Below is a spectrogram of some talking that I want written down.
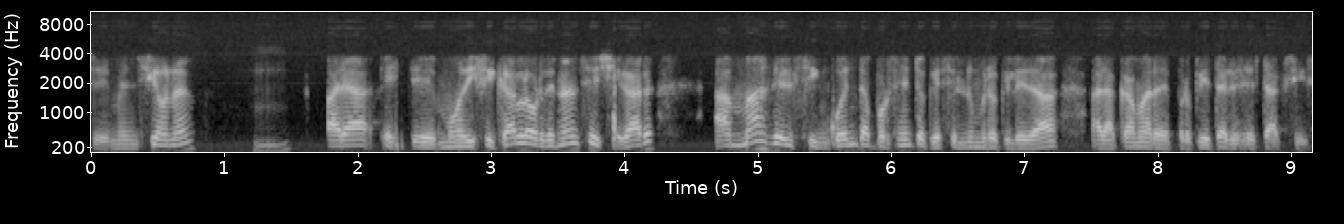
se menciona, Mm. para este, modificar la ordenanza y llegar a más del 50%, que es el número que le da a la Cámara de Propietarios de Taxis.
